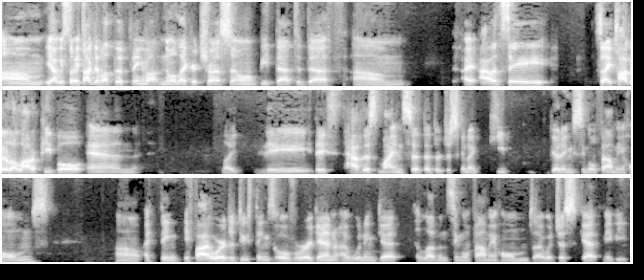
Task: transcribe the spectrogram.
Um, yeah, we so we talked about the thing about no like or trust, so I won't beat that to death. Um, I I would say so. I talked to a lot of people, and like they they have this mindset that they're just gonna keep getting single family homes. Uh, I think if I were to do things over again, I wouldn't get 11 single family homes. I would just get maybe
